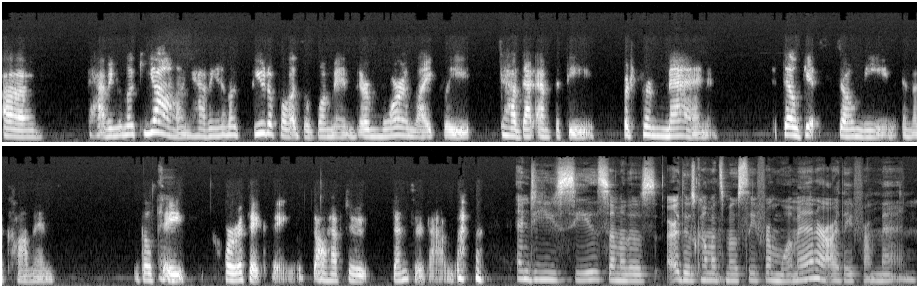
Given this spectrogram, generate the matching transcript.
of having to look young, having to look beautiful as a woman, they're more likely to have that empathy. But for men, they'll get so mean in the comments. They'll say horrific things. I'll have to censor them. and do you see some of those? Are those comments mostly from women or are they from men?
